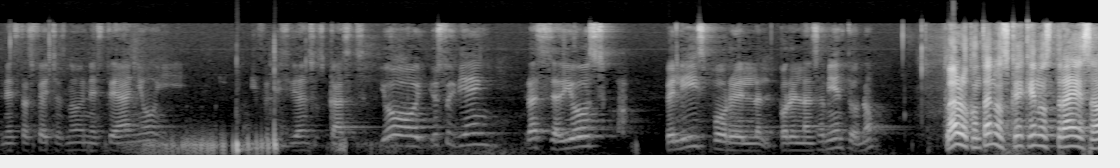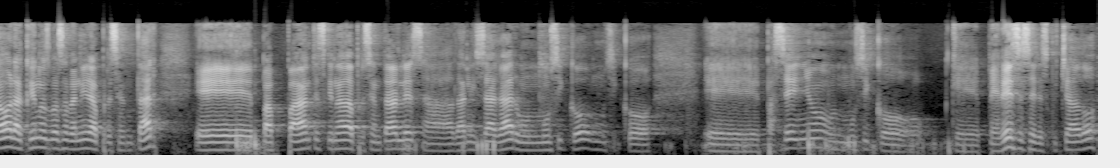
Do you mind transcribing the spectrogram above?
en estas fechas, ¿no? En este año y, y felicidad en sus casas. Yo, yo estoy bien, gracias a Dios, feliz por el, por el lanzamiento, ¿no? Claro, contanos, ¿qué, qué nos traes ahora? ¿Qué nos vas a venir a presentar? Eh, para antes que nada presentarles a Dani Zagar, un músico, un músico eh, paseño, un músico que merece ser escuchado.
